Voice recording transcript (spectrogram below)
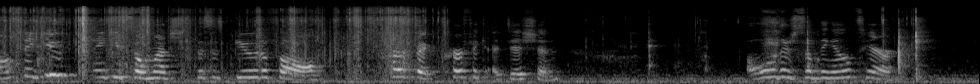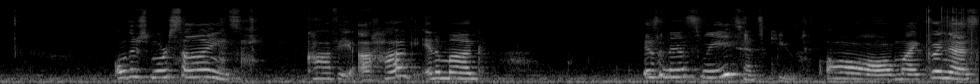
Oh, thank you. Thank you so much. This is beautiful. Perfect, perfect addition. Oh, there's something else here. Oh, there's more signs. Coffee, a hug in a mug. Isn't that sweet? That's cute. Oh my goodness.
